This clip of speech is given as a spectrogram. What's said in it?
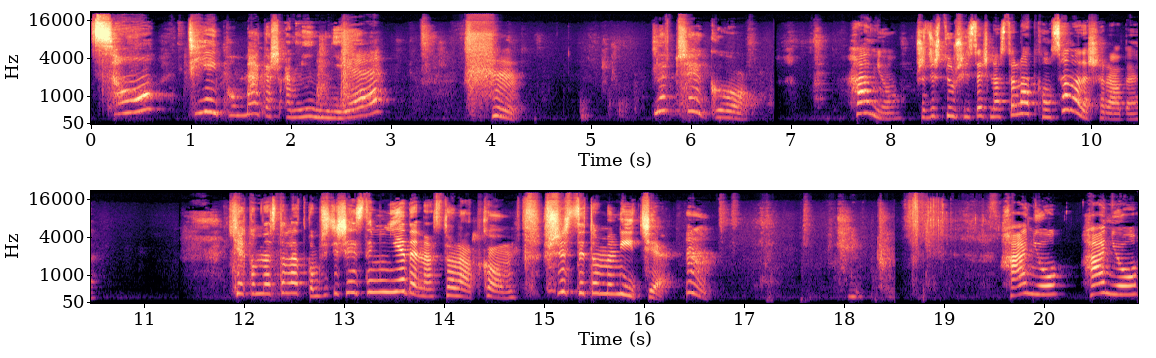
Co? Ty jej pomagasz, a mi nie? Hm. Dlaczego? Haniu, przecież ty już jesteś nastolatką, sama dasz radę. Jaką nastolatką? Przecież ja jestem jedenastolatką. Wszyscy to mylicie. Mm. Haniu, Haniu!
